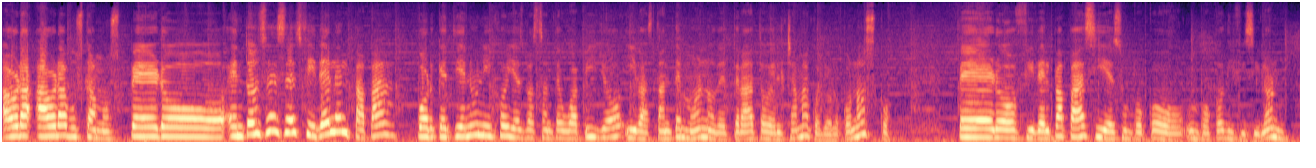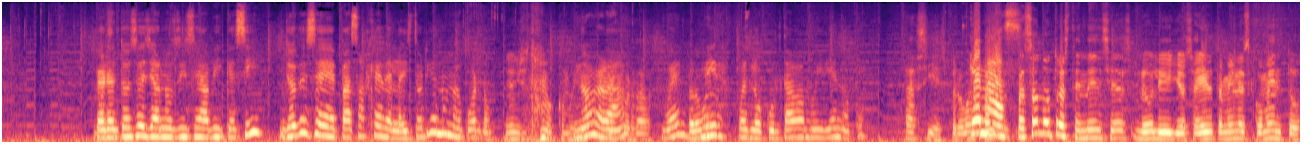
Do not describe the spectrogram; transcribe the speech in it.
Ahora, ahora buscamos, pero entonces es Fidel el papá, porque tiene un hijo y es bastante guapillo y bastante mono de trato el chamaco, yo lo conozco. Pero Fidel papá sí es un poco, un poco dificilón. Pero entonces ya nos dice Avi que sí. Yo de ese pasaje de la historia no me acuerdo. Yo, yo tampoco me, No, me ¿verdad? acordaba. Bueno, Pero bueno. mira, pues lo ocultaba muy bien, ¿o qué? Así es, pero bueno, ¿Qué más? pasando a otras tendencias, Loli y Yosair también les comento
